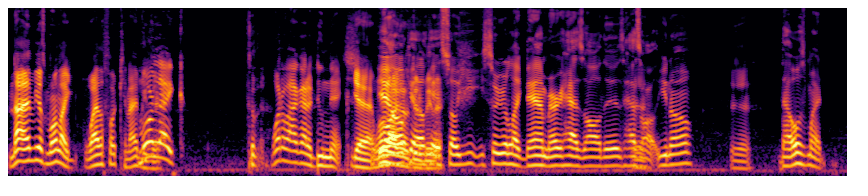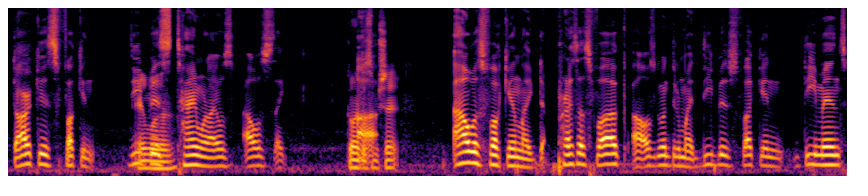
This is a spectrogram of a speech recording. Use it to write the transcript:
not envious. More like, why the fuck can I be? More there? like, 'Cause- what do I gotta do next? yeah, what do I yeah, gotta okay, do to be okay. there? So you, so you're like, damn, Erick has all this, has Yeah. all, you know. Yeah, That was my darkest, fucking, was. deepest time where I was, I was like, going through Uh, some shit. I was fucking like depressed as fuck. I was going through my deepest fucking demons.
